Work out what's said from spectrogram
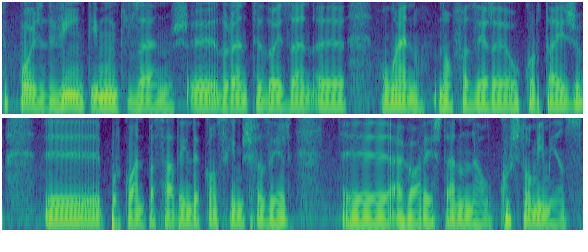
depois de 20 e muitos anos, eh, durante dois anos, eh, um ano, não fazer eh, o cortejo, porque o ano passado ainda conseguimos fazer. Uh, agora este ano não, custou-me imenso.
